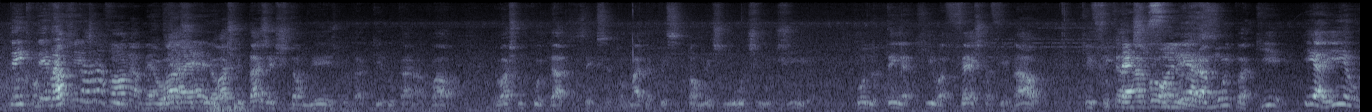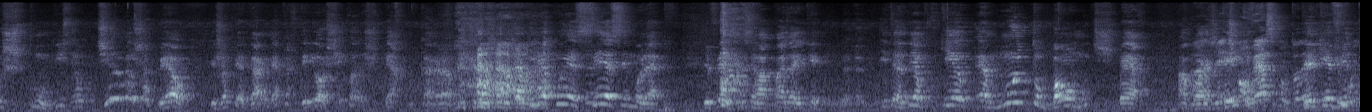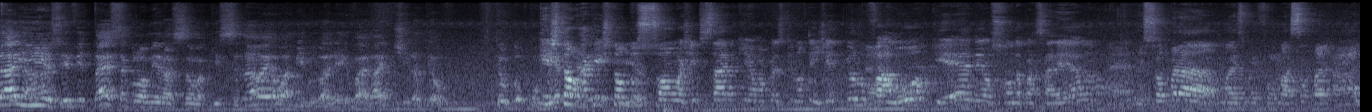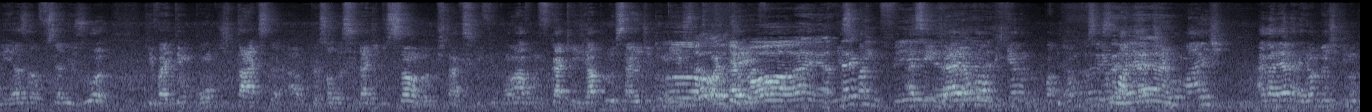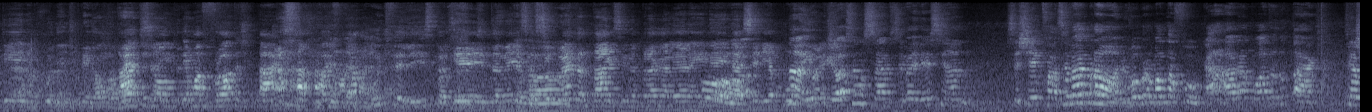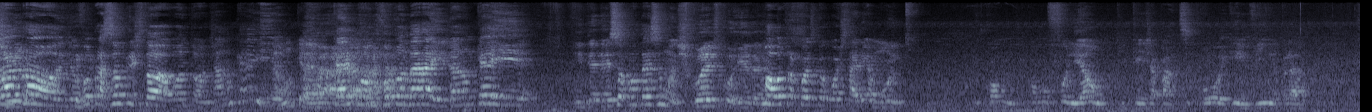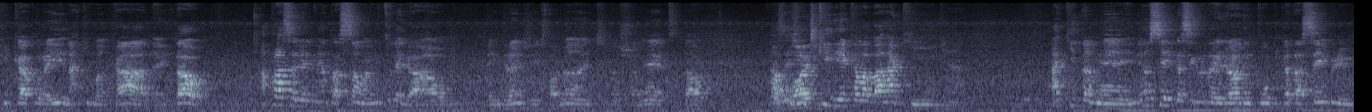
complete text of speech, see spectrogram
Tem que O ter mais gente carnaval, aqui. né? Eu acho, é, eu acho que da gestão mesmo, daqui do carnaval, eu acho que o cuidado que tem que ser tomado é principalmente no último dia, quando tem aqui a festa final, que fica aglomera muito aqui, e aí os pumbistas, eu tiro meu chapéu, que já pegaram minha carteira e eu achei que eu era esperto do caramba. Eu queria conhecer esse moleque, fez esse rapaz aí, que, entendeu? Porque é muito bom, muito esperto. Agora, A gente tem que- conversa com toda a Tem que equipe, evitar isso, evitar essa aglomeração aqui, senão é o amigo do alheio, vai lá e tira teu, teu documento. Questão, a questão do som, a gente sabe que é uma coisa que não tem jeito pelo valor que é né, o som da passarela. É, e só para mais uma informação, para- a Aliança oficializou que vai ter um ponto de táxi. né? O pessoal da cidade do samba, os táxis que ficam lá, vão ficar aqui já para o ensaio de domingo. Opa, que Aí, bom, é, isso até vai- que enfim. Assim, já é uma pequena. É um, seria um é. paliativo, mas a galera realmente que não tem ainda o poder de pegar um táxi. João, tem uma frota de táxi, vai ficar muito feliz Porque isso. também É essas bom. 50 táxis ainda pra galera ainda, Pô, ainda seria pouco. Não, e o mas- pior você não sabe, você vai ver esse ano. Você chega e fala, você vai pra onde? Eu vou pra Botafogo. Cara, abre a porta do táxi. Você vai pra onde? Eu vou pra São Cristóvão, Antônio. Já não quer ir. Já não quer. Quer ir pra onde? Vou pra Andaraí. Já não quer ir. Entendeu? Isso acontece muito. Escolha de corrida. né? Uma outra coisa que eu gostaria muito, como, como folião, que quem já participou e quem vinha para ficar por aí na arquibancada e tal, a praça de alimentação é muito legal, tem grandes restaurantes, lanchonetes e tal. Mas a Pagode. gente queria aquela barraquinha. Aqui também. Eu sei que a Secretaria de Ordem Pública está sempre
